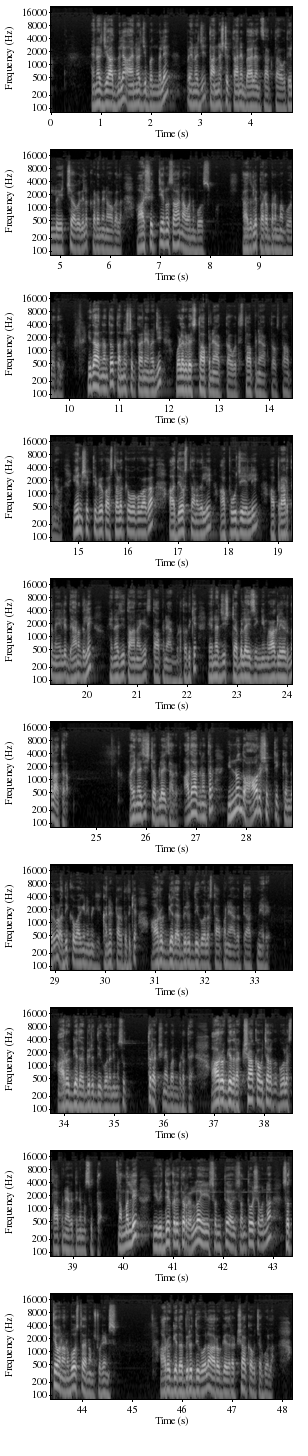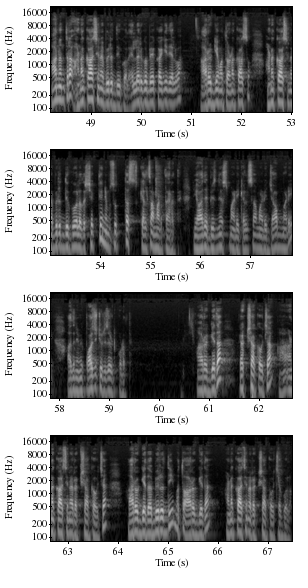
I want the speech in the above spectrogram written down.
ಎನರ್ಜಿ ಆದಮೇಲೆ ಆ ಎನರ್ಜಿ ಬಂದಮೇಲೆ ಎನರ್ಜಿ ತನ್ನಷ್ಟಕ್ಕೆ ತಾನೇ ಬ್ಯಾಲೆನ್ಸ್ ಆಗ್ತಾ ಹೋಗುತ್ತೆ. ಎಲ್ಲೂ ಹೆಚ್ಚು ಆಗೋದಿಲ್ಲ, ಕಡಿಮೆನೂ ಆಗೋಲ್ಲ. ಆ ಶಕ್ತಿಯನ್ನು ಸಹ ನಾವು ಅನುಭವಿಸ್ಬೋದು. ಅದರಲ್ಲಿ ಪರಬ್ರಹ್ಮ ಗೋಲದಲ್ಲಿ ಇದಾದ ನಂತರ ತನ್ನಷ್ಟಕ್ಕೆ ತಾನೇ ಎನರ್ಜಿ ಒಳಗಡೆ ಸ್ಥಾಪನೆ ಆಗ್ತಾ ಹೋಗುತ್ತೆ, ಸ್ಥಾಪನೆ ಆಗ್ತಾ ಸ್ಥಾಪನೆ ಆಗುತ್ತೆ. ಏನು ಶಕ್ತಿ ಬೇಕೋ ಆ ಸ್ಥಳಕ್ಕೆ ಹೋಗುವಾಗ ಆ ದೇವಸ್ಥಾನದಲ್ಲಿ, ಆ ಪೂಜೆಯಲ್ಲಿ, ಆ ಪ್ರಾರ್ಥನೆಯಲ್ಲಿ, ಧ್ಯಾನದಲ್ಲಿ ಎನರ್ಜಿ ತಾನಾಗಿ ಸ್ಥಾಪನೆ ಆಗಿಬಿಡುತ್ತೆ. ಅದಕ್ಕೆ ಎನರ್ಜಿ ಸ್ಟೆಬಿಲೈಸಿಂಗ್ ನಿಮ್ಗೆ ಆಗಲೇ ಹೇಳಿದ್ನಲ್ಲ ಆ ಥರ. ಆ ಎನರ್ಜಿ ಸ್ಟೆಬಿಲೈಸ್ ಆಗುತ್ತೆ. ಅದಾದ ನಂತರ ಇನ್ನೊಂದು ಆರು ಶಕ್ತಿ ಕೇಂದ್ರಗಳು ಅಧಿಕವಾಗಿ ನಿಮಗೆ ಕನೆಕ್ಟ್ ಆಗೋದಕ್ಕೆ ಆರೋಗ್ಯದ ಅಭಿವೃದ್ಧಿ ಗೋಲ ಸ್ಥಾಪನೆ ಆಗುತ್ತೆ ಆತ್ಮೀಯರೇ. ಆರೋಗ್ಯದ ಅಭಿವೃದ್ಧಿ ಗೋಲ ನಿಮ್ಮ ಸುತ್ತ ರಕ್ಷಣೆ ಬಂದ್ಬಿಡುತ್ತೆ. ಆರೋಗ್ಯದ ರಕ್ಷಾ ಕವಚ ಗೋಲ ಸ್ಥಾಪನೆ ಆಗುತ್ತೆ ನಿಮ್ಮ ಸುತ್ತ. ನಮ್ಮಲ್ಲಿ ಈ ವಿದ್ಯೆ ಕಲಿತರೆಲ್ಲ ಈ ಸಂತ ಸಂತೋಷವನ್ನು, ಸತ್ಯವನ್ನು ಅನುಭವಿಸ್ತಾರೆ ನಮ್ಮ ಸ್ಟೂಡೆಂಟ್ಸ್ ಆರೋಗ್ಯದ ಅಭಿವೃದ್ಧಿಗೋಲ ಆರೋಗ್ಯದ ರಕ್ಷಾ ಕವಚ ಗೋಲ. ಆನಂತರ ಹಣಕಾಸಿನ ಅಭಿವೃದ್ಧಿಗೋಲ ಎಲ್ಲರಿಗೂ ಬೇಕಾಗಿದೆ ಅಲ್ವಾ ಆರೋಗ್ಯ ಮತ್ತು ಹಣಕಾಸು, ಹಣಕಾಸಿನ ಅಭಿವೃದ್ಧಿ ಗೋಲದ ಶಕ್ತಿ ನಿಮ್ಮ ಸುತ್ತ ಕೆಲಸ ಮಾಡ್ತಾ ಇರುತ್ತೆ. ನೀವು ಯಾವುದೇ ಬಿಸ್ನೆಸ್ ಮಾಡಿ, ಕೆಲಸ ಮಾಡಿ ಜಾಬ್ ಮಾಡಿ, ಅದು ನಿಮಗೆ ಪಾಸಿಟಿವ್ ರಿಸಲ್ಟ್ ಕೊಡುತ್ತೆ. ಆರೋಗ್ಯದ ರಕ್ಷಾ ಕವಚ ಹಣಕಾಸಿನ ರಕ್ಷಾ ಕವಚ, ಆರೋಗ್ಯದ ಅಭಿವೃದ್ಧಿ ಮತ್ತು ಆರೋಗ್ಯದ ಹಣಕಾಸಿನ ರಕ್ಷಾ ಕವಚ ಗೋಲ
